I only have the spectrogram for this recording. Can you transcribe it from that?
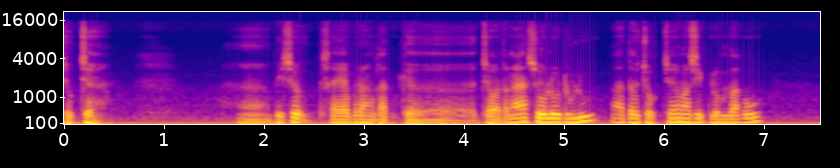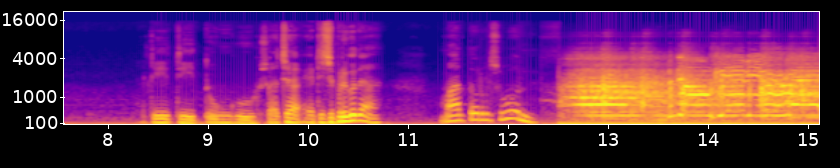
Jogja Nah, besok saya berangkat ke Jawa Tengah, Solo dulu atau Jogja masih belum tahu. Jadi ditunggu saja edisi berikutnya. Matur suwun. Don't give your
